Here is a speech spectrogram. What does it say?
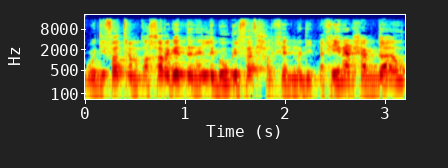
ودي فترة متأخرة جدا اللي جوجل فاتحه الخدمة دي. أخيرا هيبدأوا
